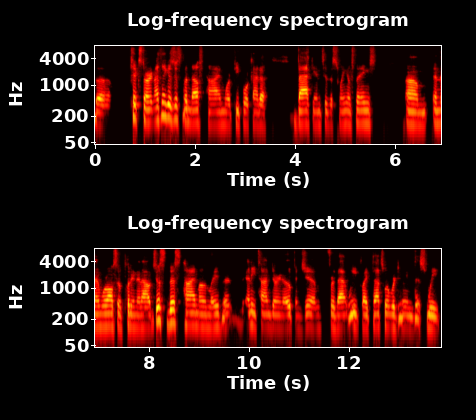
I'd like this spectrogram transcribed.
the kickstart. And I think it's just enough time where people are kind of back into the swing of things. Um, and then we're also putting it out just this time only, but anytime during open gym for that week. Like that's what we're doing this week.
